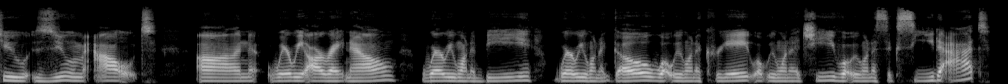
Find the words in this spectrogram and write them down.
to zoom out on where we are right now, where we want to be, where we want to go, what we want to create, what we want to achieve, what we want to succeed at.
